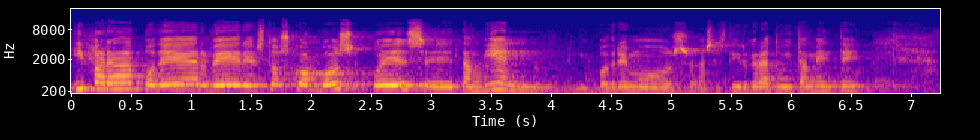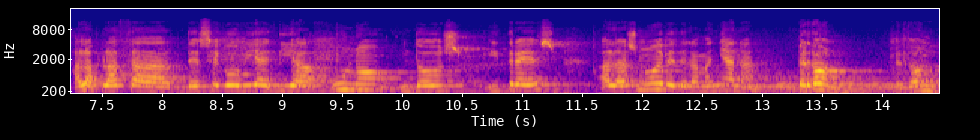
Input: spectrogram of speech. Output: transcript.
y para poder ver estos combos, pues también podremos asistir gratuitamente a la Plaza de Segovia el día 1, 2 y 3 a las 9 de la mañana, perdón, perdón,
